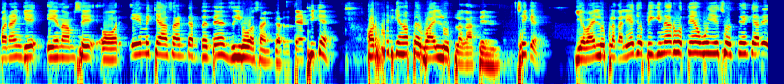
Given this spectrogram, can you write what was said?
बनाएँगे ए नाम से और ए में क्या असाइन कर देते हैं? ज़ीरो असाइन कर देते हैं, ठीक है? और फिर यहाँ पे वाइल लूप लगाते हैं, ठीक है? ये वाइल लूप लगा लिया। जो बिगिनर होते हैं वो ये सोचते हैं कि अरे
